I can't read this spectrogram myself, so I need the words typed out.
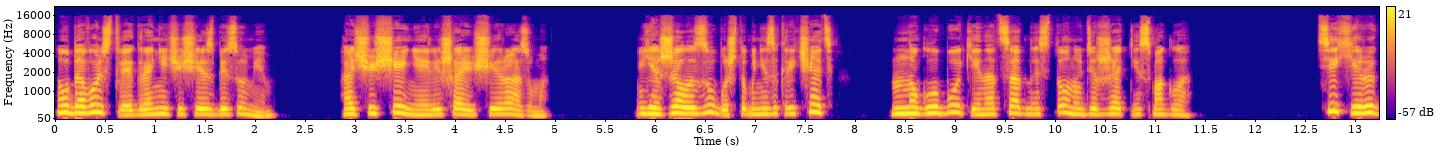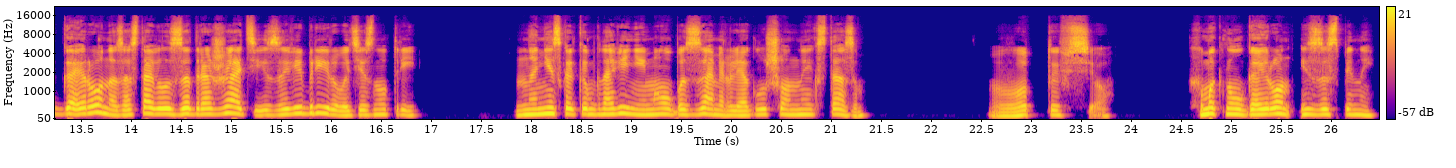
Удовольствие, граничащее с безумием. Ощущения, лишающие разума. Я сжала зубы, чтобы не закричать, но глубокий надсадный стон удержать не смогла. Тихий рык Гайрона заставил задрожать и завибрировать изнутри. На несколько мгновений мы оба замерли, оглушенные экстазом. «Вот и все», — хмыкнул Гайрон из-за спины.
